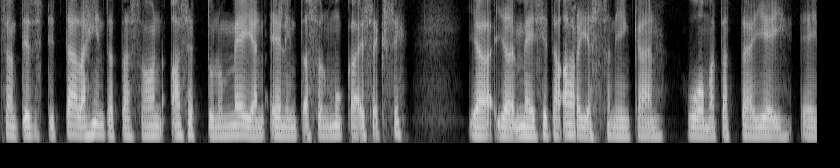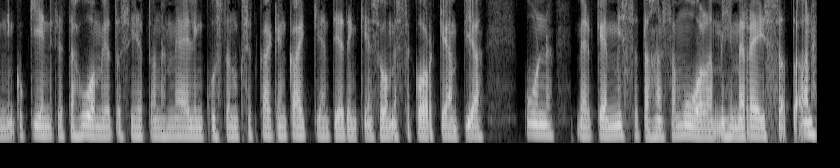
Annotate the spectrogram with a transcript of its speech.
se on tietysti täällä hintataso on asettunut meidän elintason mukaiseksi. Ja, ja me ei sitä arjessa niinkään huomata tai ei, ei niin kiinnitetä huomiota siihen, että onhan meidän elinkustannukset kaiken kaikkiaan tietenkin Suomessa korkeampia kuin melkein missä tahansa muualla, mihin me reissataan.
